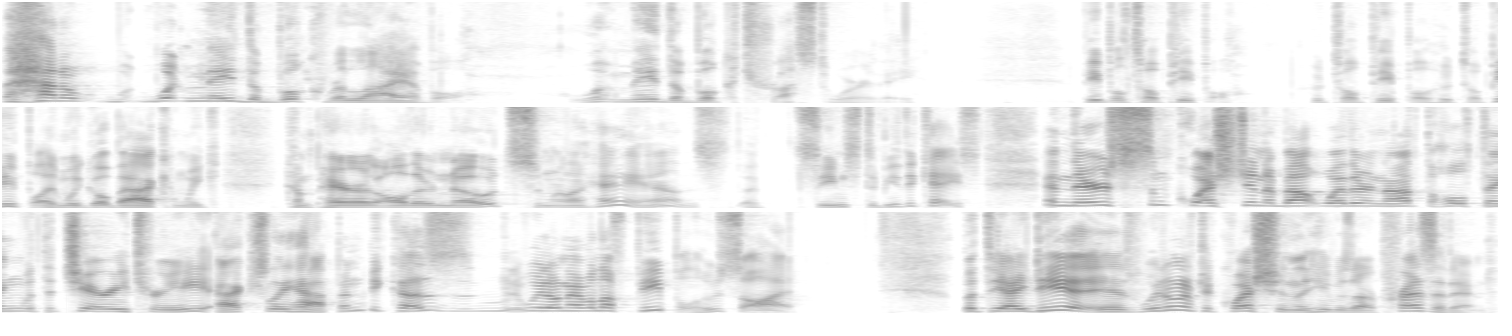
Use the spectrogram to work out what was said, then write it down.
But how do, what made the book reliable? What made the book trustworthy? People told people who told people who told people. And we go back and we compare all their notes and we're like, hey, yeah, this, that seems to be the case. And there's some question about whether or not the whole thing with the cherry tree actually happened because we don't have enough people who saw it. But the idea is we don't have to question that he was our president.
